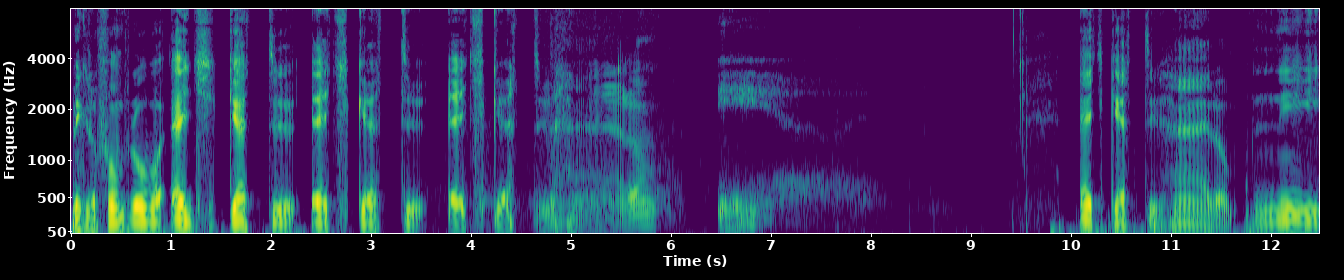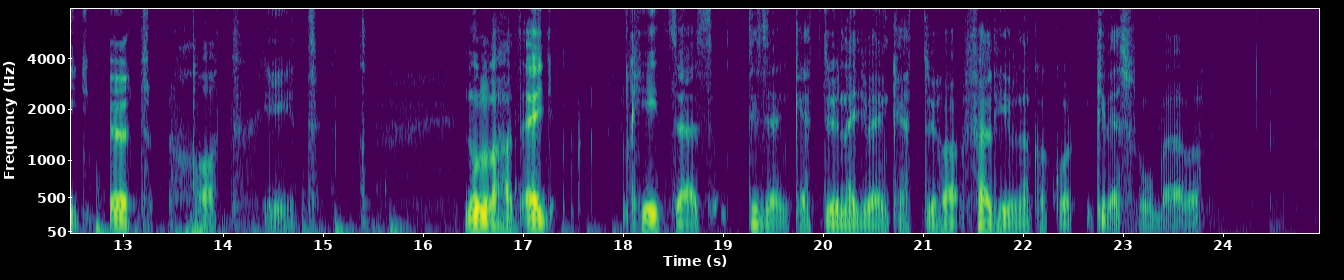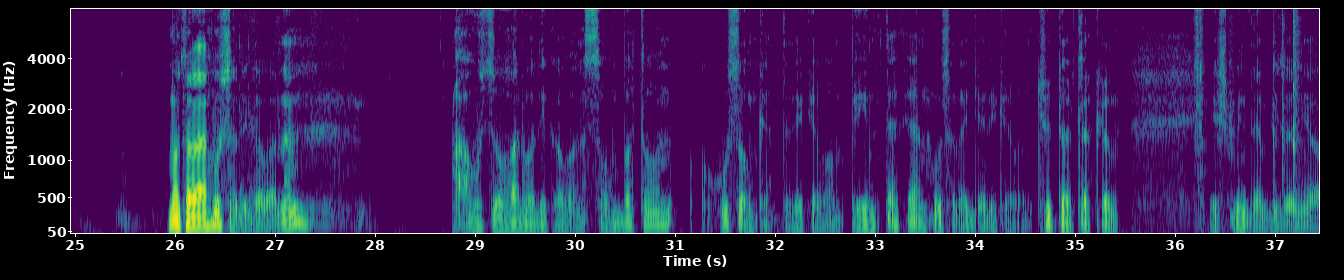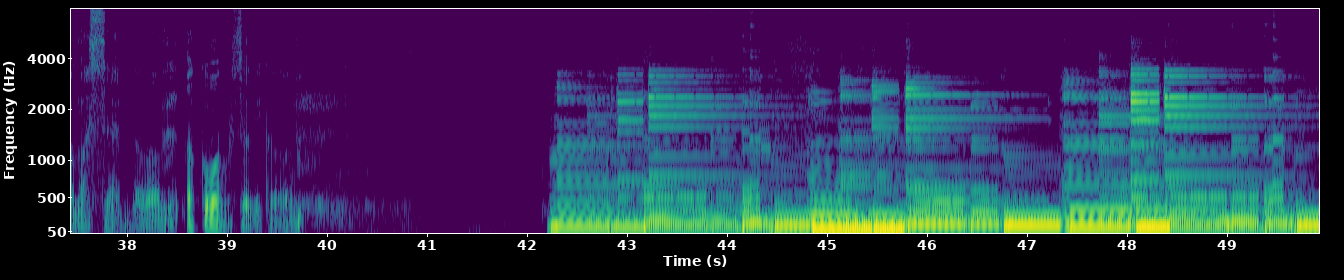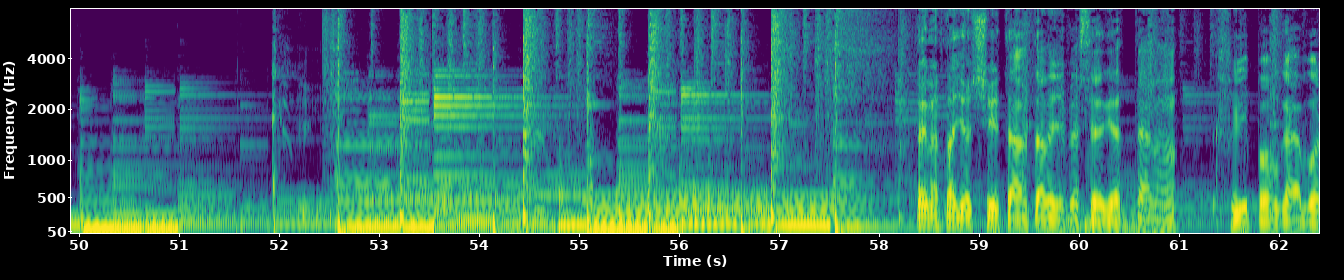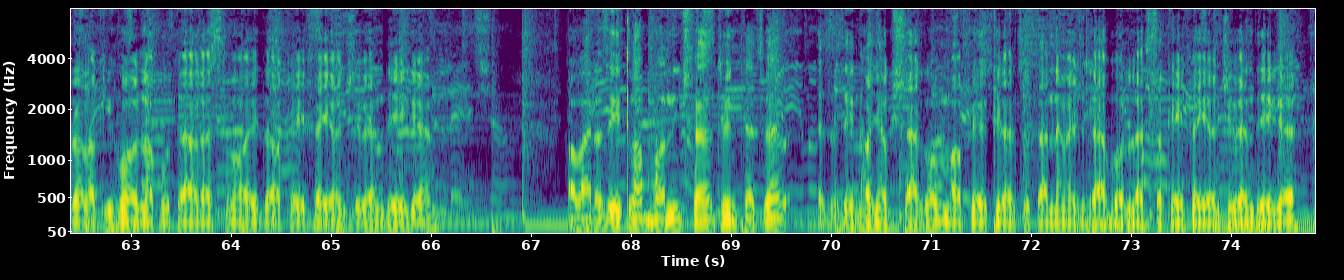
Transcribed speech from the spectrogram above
Mikrofon próba 1, 2, 1, 2, 1, 2, 3. 1, 2, 3, 4, 5, 6, 7. 061 712 42. Ha felhívnak, akkor ki lesz próbálva. Ma talán 20-a van, nem? A 23-a van szombaton, akkor 22-e van pénteken, 21-e van csütörtökön, és minden bizonyal ma szerda van. Akkor ma 20-a van. Tegnap nagyon sétáltam és beszélgettem Filipov Gáborral, aki holnap után lesz majd a Kejfej Jancsi vendége. Ha már az étlapban nincs feltüntetve, ez az én hanyagságom, ma fél kilenc után Nemes Gábor lesz a Kejfej Jancsi vendége.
